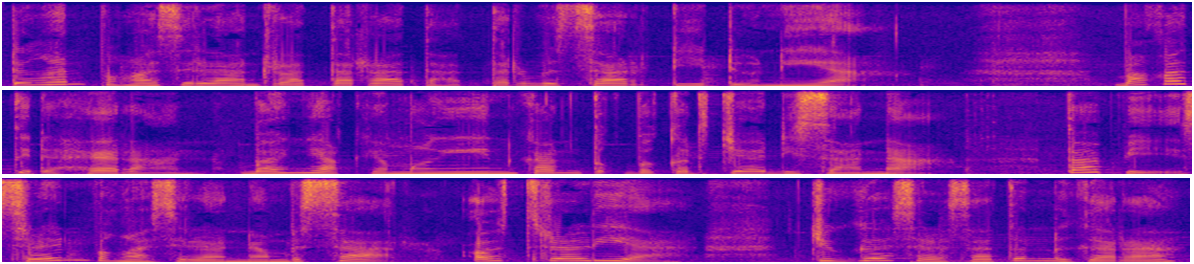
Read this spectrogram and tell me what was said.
dengan penghasilan rata-rata terbesar di dunia. Maka tidak heran banyak yang menginginkan untuk bekerja di sana. Tapi selain penghasilan yang besar, Australia juga salah satu negara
